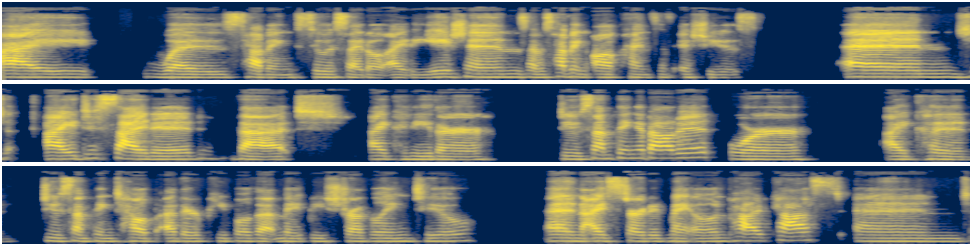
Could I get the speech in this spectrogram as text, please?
I was having suicidal ideations. I was having all kinds of issues. And I decided that I could either do something about it or I could do something to help other people that might be struggling too. And I started my own podcast, and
